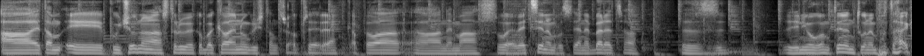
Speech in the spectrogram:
A je tam i půjčovna nástrojů jako backlineu, když tam třeba přijede kapela a nemá svoje věci nebo si je nebere třeba z jiného kontinentu nebo tak,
